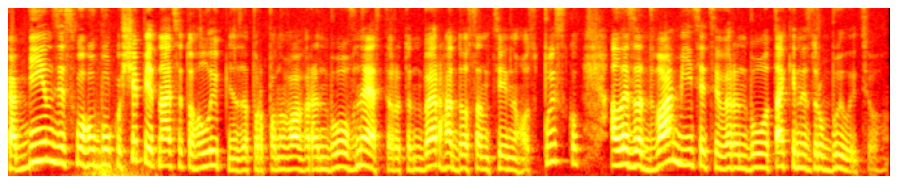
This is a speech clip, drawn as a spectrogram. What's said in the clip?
Кабмін зі свого боку ще 15 липня запропонував РНБО внести Ротенберга до санкційного списку, але за два місяці в РНБО так і не зробили цього.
